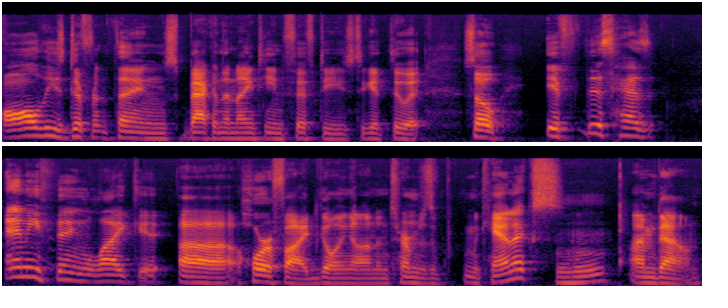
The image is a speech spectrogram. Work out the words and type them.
all these different things back in the 1950s to get through it. So if this has anything like it, uh, Horrified going on in terms of mechanics, I'm down.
